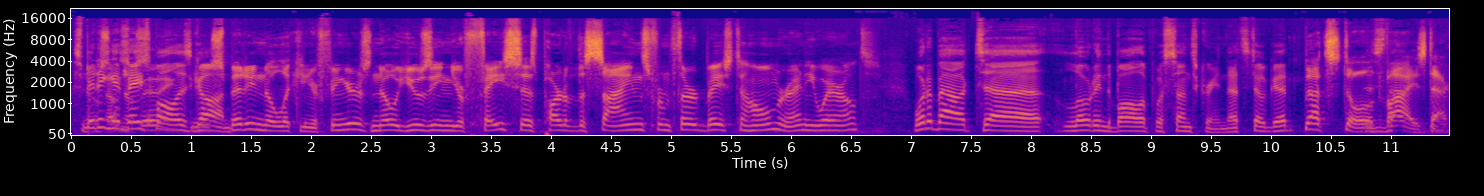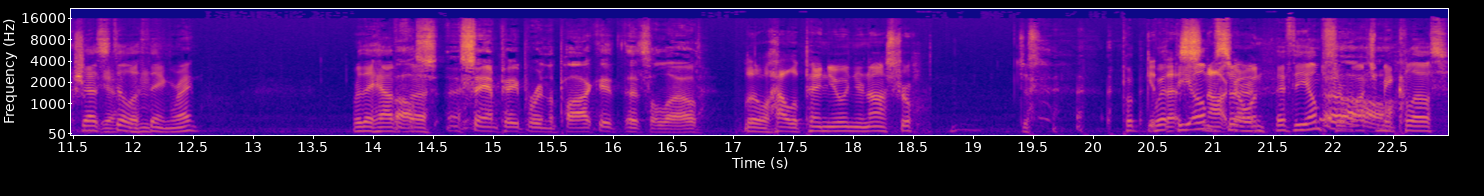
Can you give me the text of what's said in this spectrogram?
Spitting in baseball is No gone. spitting, no licking your fingers, no using your face as part of the signs from third base to home or anywhere else. What about uh, loading the ball up with sunscreen? That's still good. That's still Is that- advised, actually. That's yeah. still a Mhm. thing, right? Where they have Well, uh, sandpaper in the pocket, that's allowed. Little jalapeno in your nostril. Just put Get with that the snot umps are, going. if the umps are watching me Oh. close.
